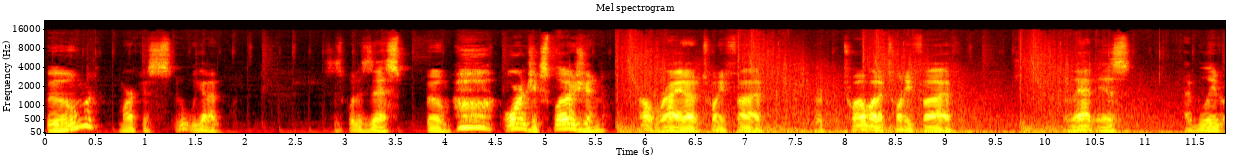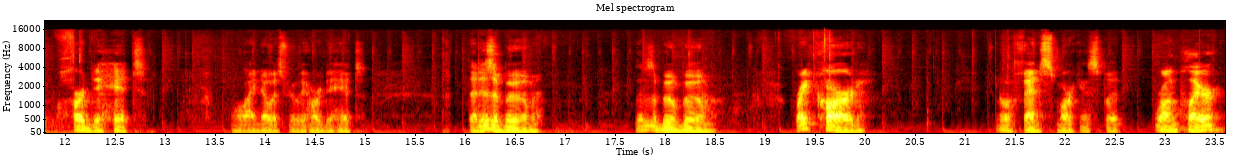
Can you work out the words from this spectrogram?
boom. Marcus. Ooh, we got a. What is this? Boom. Orange explosion. All oh, right, out of 25. Or 12 out of 25. So that is, I believe, hard to hit. Well, I know it's really hard to hit. That is a boom. That is a boom boom. Right card. No offense, Marcus, but wrong player.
